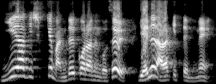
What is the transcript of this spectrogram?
이해하기 쉽게 만들 거라는 것을 얘는 알았기 때문에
